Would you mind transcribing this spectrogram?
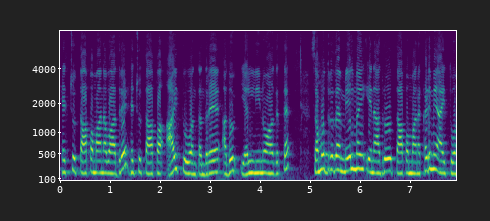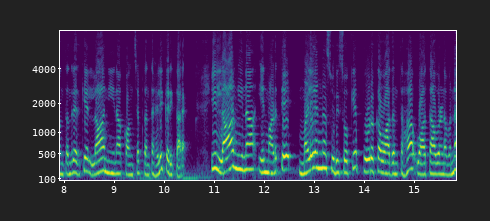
ಹೆಚ್ಚು ತಾಪಮಾನವಾದ್ರೆ ಹೆಚ್ಚು ತಾಪ ಆಯ್ತು ಅಂತಂದ್ರೆ ಅದು ಎಲ್ ನೀನೋ ಆಗುತ್ತೆ. ಸಮುದ್ರದ ಮೇಲ್ಮೈ ಏನಾದ್ರೂ ತಾಪಮಾನ ಕಡಿಮೆ ಆಯಿತು ಅಂತಂದ್ರೆ ಅದಕ್ಕೆ ಲಾ ನೀನಾ ಕಾನ್ಸೆಪ್ಟ್ ಅಂತ ಹೇಳಿ ಕರೀತಾರೆ. ಈ ಲಾ ನೀನಾ ಏನ್ ಮಾಡುತ್ತೆ? ಮಳೆಯನ್ನ ಸುರಿಸೋಕೆ ಪೂರಕವಾದಂತಹ ವಾತಾವರಣವನ್ನ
